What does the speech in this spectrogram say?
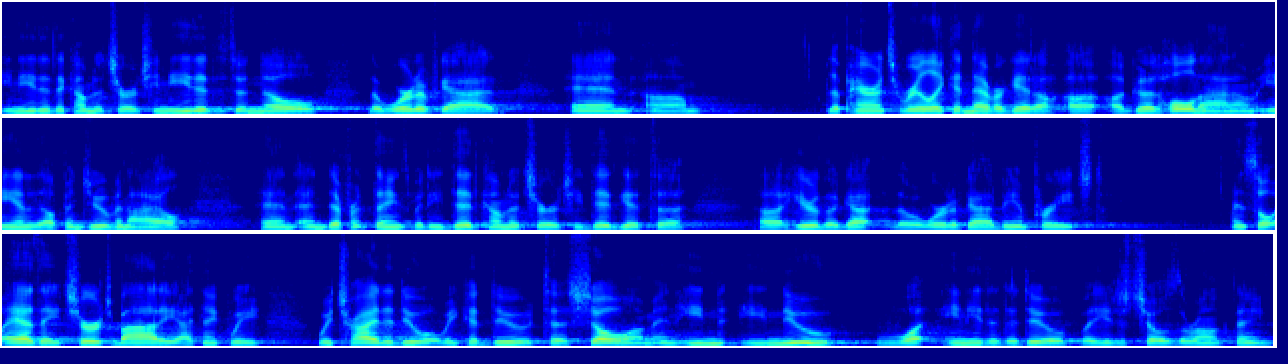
he needed to come to church. He needed to know the Word of God, and um, the parents really could never get a, a, a, good hold on him. He ended up in juvenile and, and different things, but he did come to church. He did get to uh, hear the, God, the Word of God being preached. And so, as a church body, I think we, we tried to do what we could do to show him, and he, he knew what he needed to do, but he just chose the wrong things.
